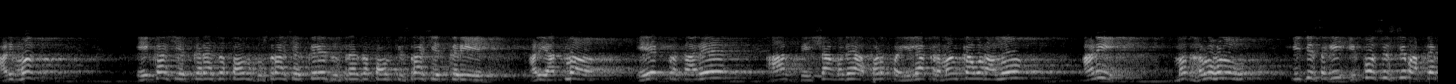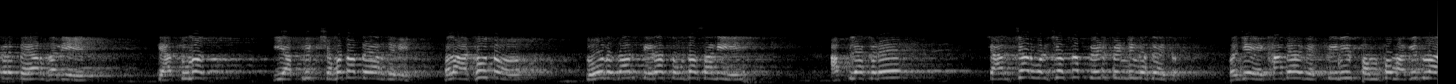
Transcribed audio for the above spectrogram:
आणि मग एका शेतकऱ्याचं पाहून दुसरा शेतकरी दुसऱ्याचं पाहून तिसरा शेतकरी. आणि यातनं एक प्रकारे आज देशामध्ये आपण पहिल्या क्रमांकावर आलो. आणि मग हळूहळू ही जी सगळी इकोसिस्टीम आपल्याकडे तयार झाली त्यातूनच ही आपली क्षमता तयार झाली. मला आठवतं दोन हजार तेरा चौदा साली आपल्याकडे चार चार वर्षाचं पेड पेंडिंग असायचं. म्हणजे एखाद्या व्यक्तीने पंप मागितला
